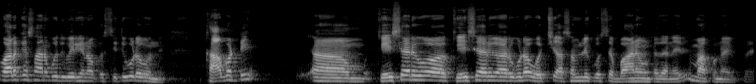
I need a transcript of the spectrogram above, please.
వాళ్ళకే సానుభూతి పెరిగిన ఒక స్థితి కూడా ఉంది. కాబట్టి కేసీఆర్ కేసీఆర్ గారు కూడా వచ్చి అసెంబ్లీకి వస్తే బాగానే ఉంటుంది అనేది మాకున్న అభిప్రాయం.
